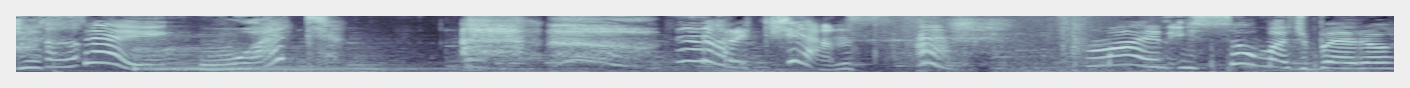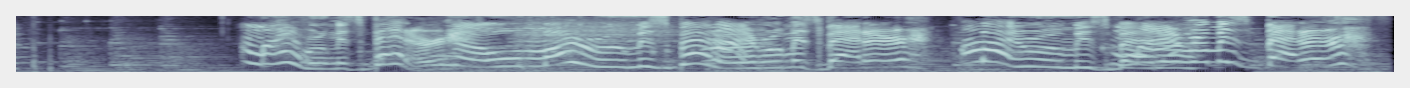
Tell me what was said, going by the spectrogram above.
Just uh, saying. What? Not a chance. Mine is so much better. My room is better. No, my room is better. My room is better. My room is better. My room is better.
